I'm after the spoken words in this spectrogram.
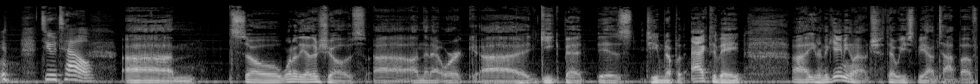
Do tell. So one of the other shows uh, on the network, uh, Geekbit, is teamed up with Activate, uh, you know, the gaming lounge that we used to be on top of,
